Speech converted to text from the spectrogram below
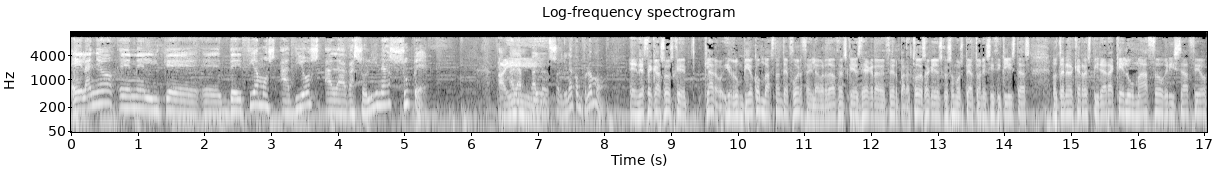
El año en el que eh, decíamos adiós a la gasolina super. Ahí... A la, a la gasolina con plomo. En este caso es que, claro, irrumpió con bastante fuerza y la verdad es que es de agradecer para todos aquellos que somos peatones y ciclistas no tener que respirar aquel humazo grisáceo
